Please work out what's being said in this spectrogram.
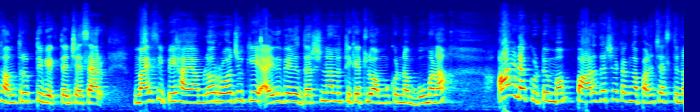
సంతృప్తి వ్యక్తం చేశారు. వైసీపీ హయాంలో రోజుకి ఐదు వేలు దర్శనాల టికెట్లు అమ్ముకున్న భూమన ఆయన కుటుంబం పారదర్శకంగా పనిచేస్తున్న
